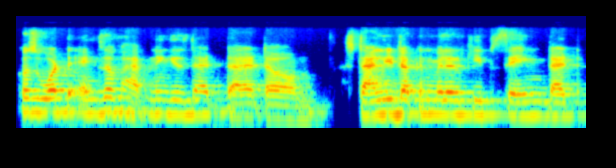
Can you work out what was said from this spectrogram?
Because what ends up happening is that that um, Stanley Druckenmiller keeps saying that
